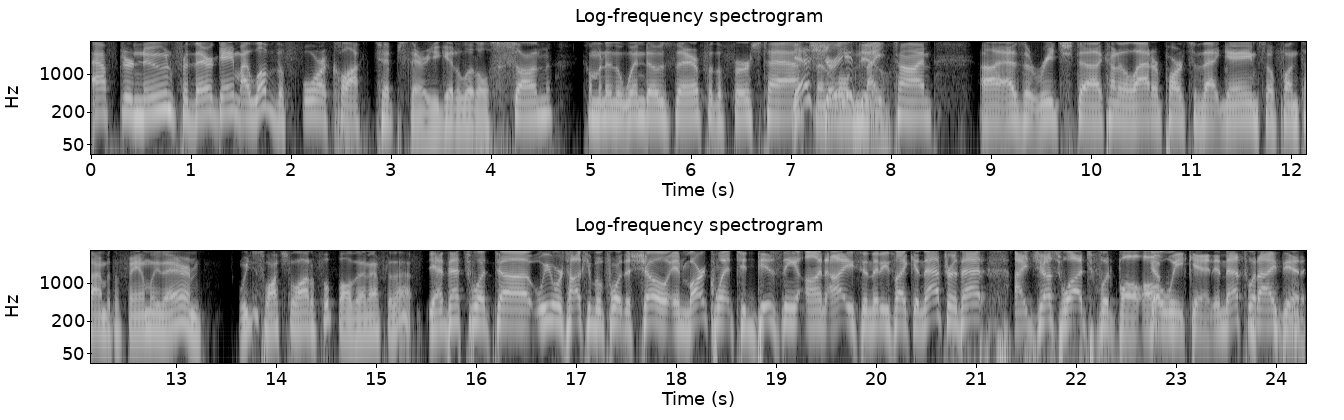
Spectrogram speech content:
afternoon for their game. I love the four o'clock tips there. You get a little sun coming in the windows there for the first half. Yeah, sure a you do. Nighttime uh, as it reached uh, kind of the latter parts of that game. So fun time with the family there, and we just watched a lot of football then after that. Yeah, that's what uh, we were talking before the show. And Marc went to Disney on Ice, and then he's like, and after that, I just watched football all Yep. weekend, and that's what I did.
